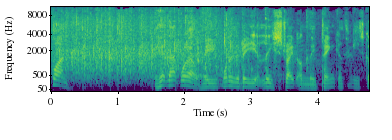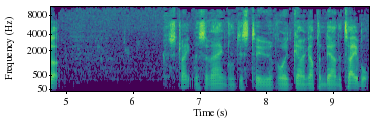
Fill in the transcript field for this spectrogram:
One. He hit that well. He wanted to be at least straight on the pink. I think he's got straightness of angle just to avoid going up and down the table.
